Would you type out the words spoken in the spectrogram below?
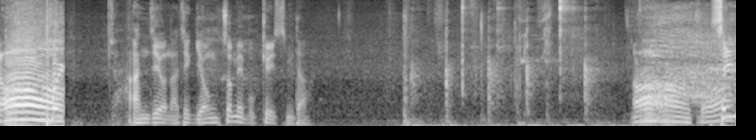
어, 자, 안재현 아직 0점에 묶여 있습니다. 아, 저, 슬-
